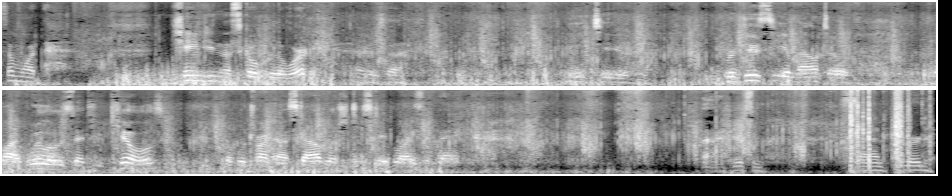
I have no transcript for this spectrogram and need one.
somewhat changing the scope of the work. There's a need to reduce the amount of live willows that he killed that we're trying to establish to stabilize the bank. Uh, here's some sand covered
